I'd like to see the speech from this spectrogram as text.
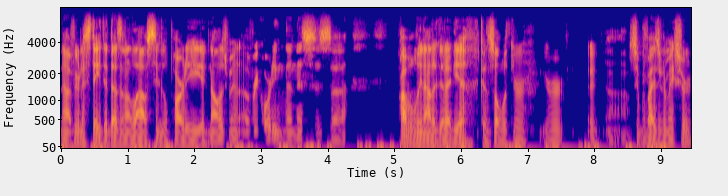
Now, if you're in a state that doesn't allow single party acknowledgement of recording, then this is uh, probably not a good idea. Consult with your, your uh, supervisor to make sure.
